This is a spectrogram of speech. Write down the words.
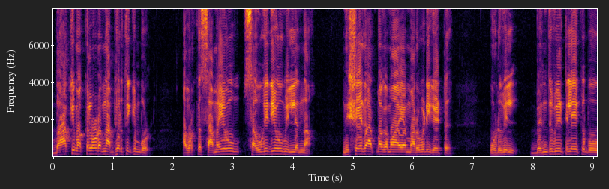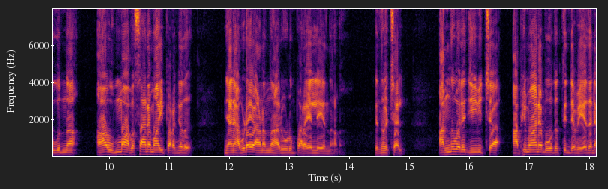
ബാക്കി മക്കളോടൊന്ന് അഭ്യർത്ഥിക്കുമ്പോൾ അവർക്ക് സമയവും സൗകര്യവും ഇല്ലെന്ന നിഷേധാത്മകമായ മറുപടി കേട്ട് ഒടുവിൽ ബന്ധുവീട്ടിലേക്ക് പോകുന്ന ആ ഉമ്മ അവസാനമായി പറഞ്ഞത് ഞാൻ അവിടെയാണെന്ന് ആരോടും പറയല്ലേ എന്നാണ്. എന്ന് വെച്ചാൽ അന്ന് വരെ ജീവിച്ച അഭിമാനബോധത്തിന്റെ വേദന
